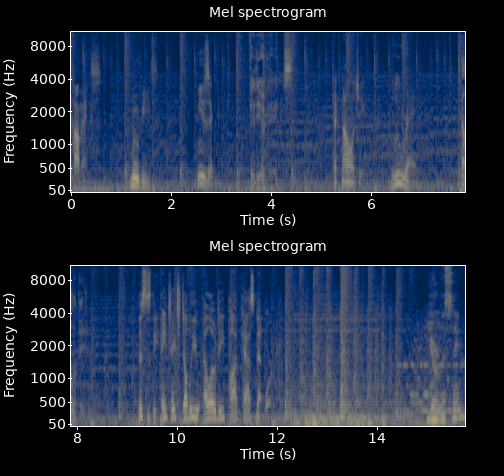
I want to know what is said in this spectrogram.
comics, movies, music, video games, technology, Blu ray, television. This is the HHW LOD Podcast Network. You're listening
